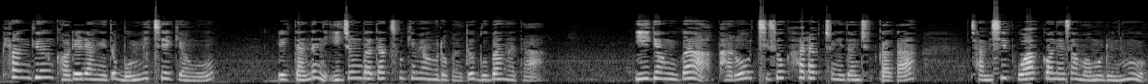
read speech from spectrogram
평균 거래량에도 못 미칠 경우 일단은 이중바닥 속임형으로 봐도 무방하다. 이 경우가 바로 지속 하락 중이던 주가가 잠시 보합권에서 머무른 후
